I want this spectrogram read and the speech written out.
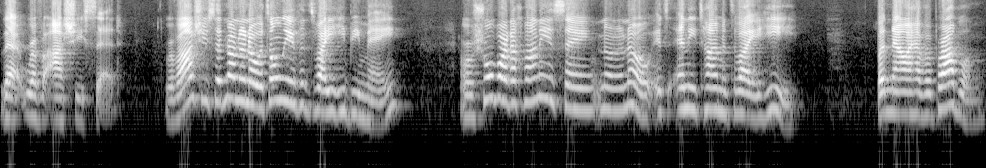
that Rav Ashi said. Rav Ashi said, no, no, no, it's only if it's Vayehi Bimei. And Rav Shmuel Bar Nachmani is saying, no, no, no, it's any time it's Vayehi. But now I have a problem.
